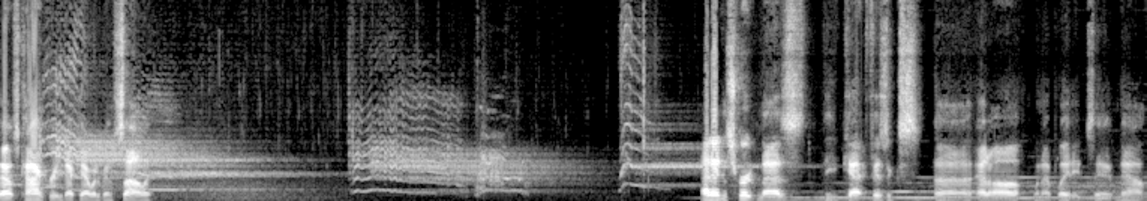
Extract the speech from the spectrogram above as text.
that was concrete, that cat would have been solid. I didn't scrutinize the cat physics uh, at all when I played it, so now,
